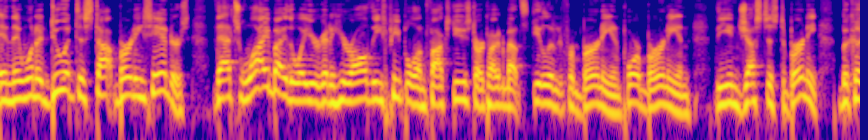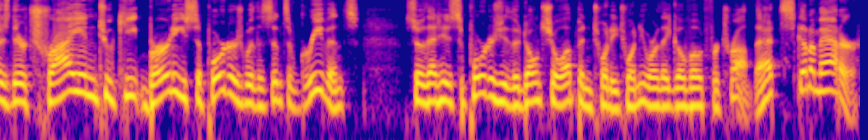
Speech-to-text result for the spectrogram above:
And they want to do it to stop Bernie Sanders. That's why, by the way, you're going to hear all these people on Fox News start talking about stealing it from Bernie and poor Bernie and the injustice to Bernie because they're trying to keep Bernie's supporters with a sense of grievance so that his supporters either don't show up in 2020 or they go vote for Trump. That's going to matter.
